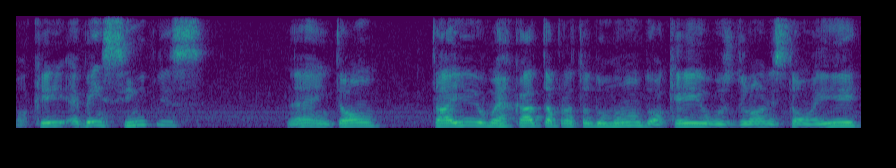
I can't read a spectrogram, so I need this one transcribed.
ok? É bem simples, né? Então, tá aí, o mercado tá para todo mundo, ok? Os drones estão aí,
